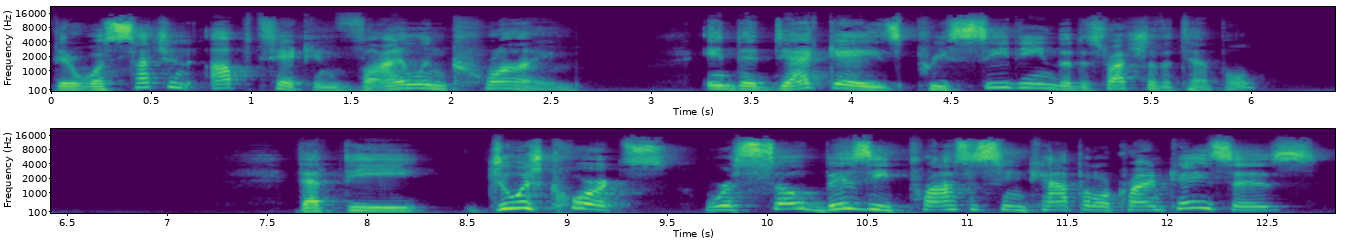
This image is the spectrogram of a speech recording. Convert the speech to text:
there was such an uptick in violent crime in the decades preceding the destruction of the temple that the Jewish courts were so busy processing capital crime cases,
